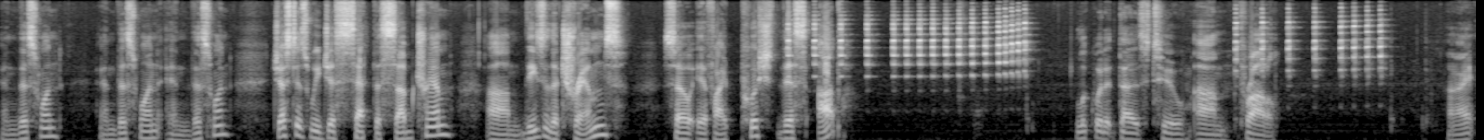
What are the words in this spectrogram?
and this one, and this one, and this one. Just as we just set the sub trim, um, these are the trims. So if I push this up, look what it does to um, throttle. All right,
